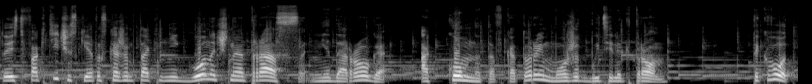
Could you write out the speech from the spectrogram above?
То есть фактически это, скажем так, не гоночная трасса, не дорога, а комната, в которой может быть электрон. Так вот,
